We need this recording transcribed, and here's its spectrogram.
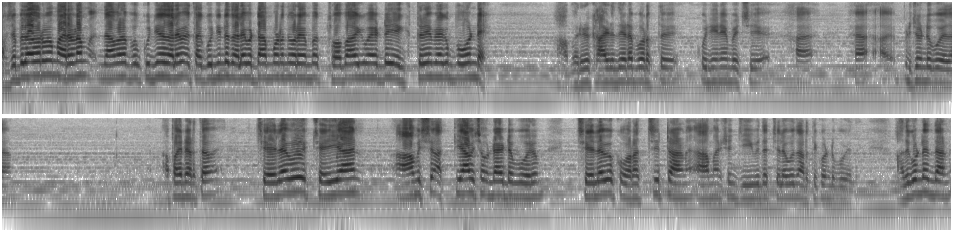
ഔഷപിതാവ് മരണം നമ്മുടെ കുഞ്ഞിന്റെ തല കുഞ്ഞിന്റെ തല വെട്ടാൻ പോകണമെന്ന് പറയുമ്പോൾ സ്വാഭാവികമായിട്ട് എത്രയും വേഗം പോകണ്ടേ? അവരൊരു കഴുതയുടെ പുറത്ത് കുഞ്ഞിനെയും വെച്ച് പിടിച്ചുകൊണ്ട് പോയതാണ് അപ്പോൾ അതിന്റെ അർത്ഥം ചിലവ് ചെയ്യാൻ ആവശ്യം അത്യാവശ്യം ഉണ്ടായിട്ട് പോലും ചിലവ് കുറച്ചിട്ടാണ് ആ മനുഷ്യൻ ജീവിത ചിലവ് നടത്തിക്കൊണ്ട് പോയത്. അതുകൊണ്ട് എന്താണ്?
